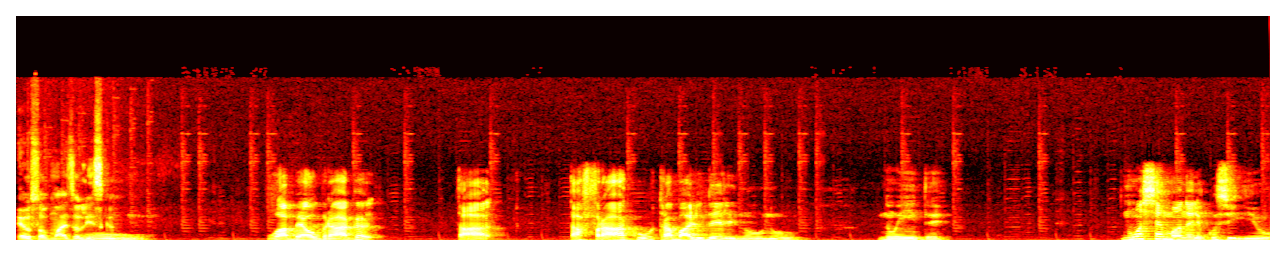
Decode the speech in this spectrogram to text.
Eu sou mais o Lisca. o, o Abel Braga tá, tá fraco, o trabalho dele no, no, no Inter. Numa semana ele conseguiu.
